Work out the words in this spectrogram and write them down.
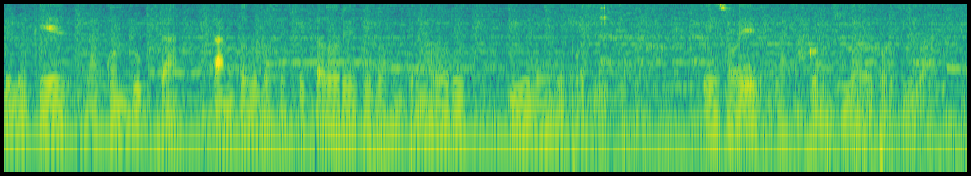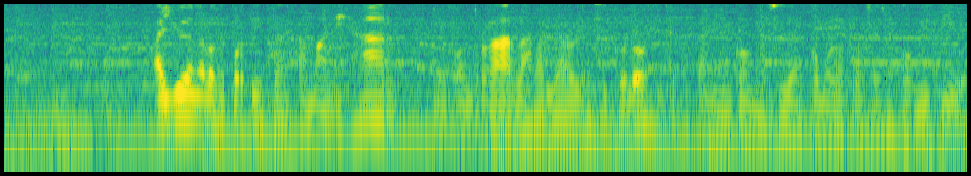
de lo que es la conducta tanto de los espectadores, de los entrenadores y de los deportistas. Eso es la psicología deportiva. Ayudan a los deportistas a manejar y a controlar las variables psicológicas, también conocidas como los procesos cognitivos,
